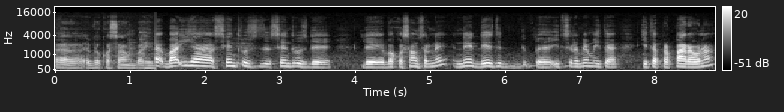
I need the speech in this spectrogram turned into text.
uh, evacuação bahia. Bahia centros centros de de evacuação serne ne desde ita serem ita ita prepara ona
